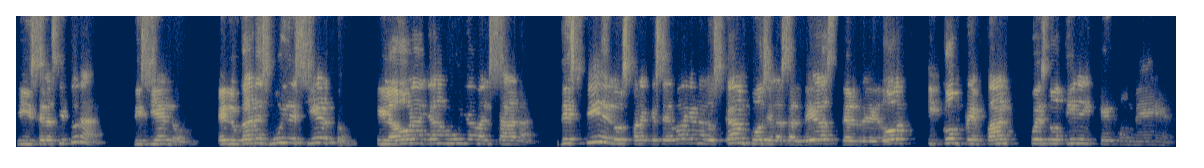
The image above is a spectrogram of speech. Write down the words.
Dice la escritura, diciendo, el lugar es muy desierto y la hora ya muy avanzada. Despídelos para que se vayan a los campos y a las aldeas de alrededor y compren pan, pues no tienen que comer.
